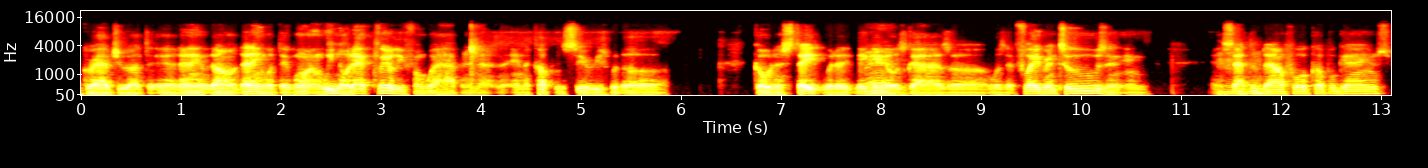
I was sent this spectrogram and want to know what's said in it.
grabs you out the air. That ain't that, that ain't what they want, and we know that clearly from what happened in, that, in a couple of series with uh Golden State, where they, they gave those guys uh was it flagrant twos and and, and mm-hmm. sat them mm-hmm. down for a couple games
